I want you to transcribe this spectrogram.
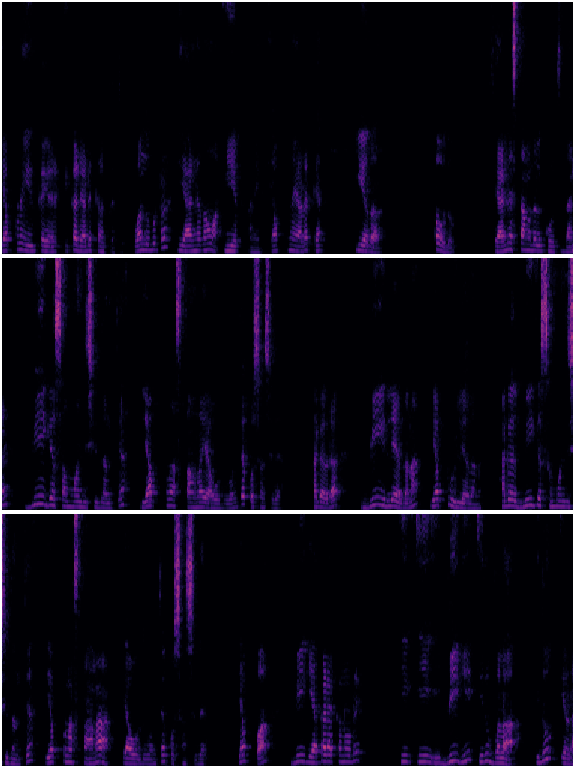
ಎಫ್ನ ಈ ಕಡೆ ಈ ಕಡೆ ಎಡಕ್ಕೆ ಆಗ್ತೈತಿ. ಒಂದು ಬಿಟ್ರೆ ಈ ಎರಡನೇದವ ಈ ಎಕ್ತಾನೆ ಯಪ್ನ ಎಡಕ್ಕೆ ಈ ಅದಾರ ಹೌದು. ಎರಡನೇ ಸ್ಥಾನದಲ್ಲಿ ಕೂತಿದ್ದಾನೆ. ಬಿಗೆ ಸಂಬಂಧಿಸಿದಂತೆ ಯಪ್ನ ಸ್ಥಾನ ಯಾವುದು ಅಂತ ಕ್ವಶನ್ಸ್ ಇದೆ. ಹಾಗಾದ್ರೆ ಬಿ ಇಲ್ಲೇ ಅದನ, ಯಪ್ಪು ಇಲ್ಲೇ ಅದನ. ಹಾಗಾದ್ರೆ ಬಿಗೆ ಸಂಬಂಧಿಸಿದಂತೆ ಎಪ್ನ ಸ್ಥಾನ ಯಾವುದು ಅಂತ ಕ್ವಶನ್ಸ್ ಇದೆ. ಯಪ್ಪ ಬಿಗೆ ಯಾಕಡೆ ಯಾಕ ನೋಡ್ರಿ? ಈ ಈ ಬಿಗೆ ಇದು ಬಲ, ಇದು ಎಡ.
